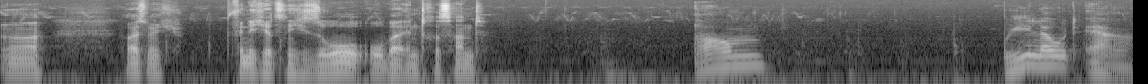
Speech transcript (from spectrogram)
äh, weiß nicht, finde ich jetzt nicht so oberinteressant. Warum? Reload R.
